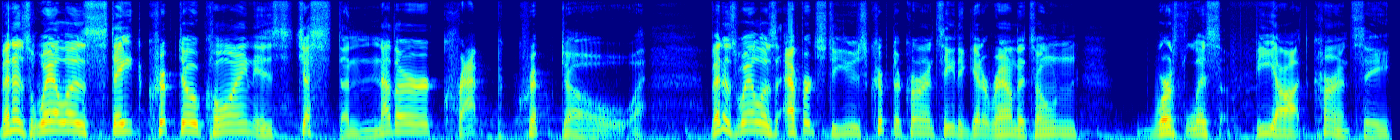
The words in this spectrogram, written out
Venezuela's state crypto coin is just another crap crypto. Venezuela's efforts to use cryptocurrency to get around its own worthless fiat currency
